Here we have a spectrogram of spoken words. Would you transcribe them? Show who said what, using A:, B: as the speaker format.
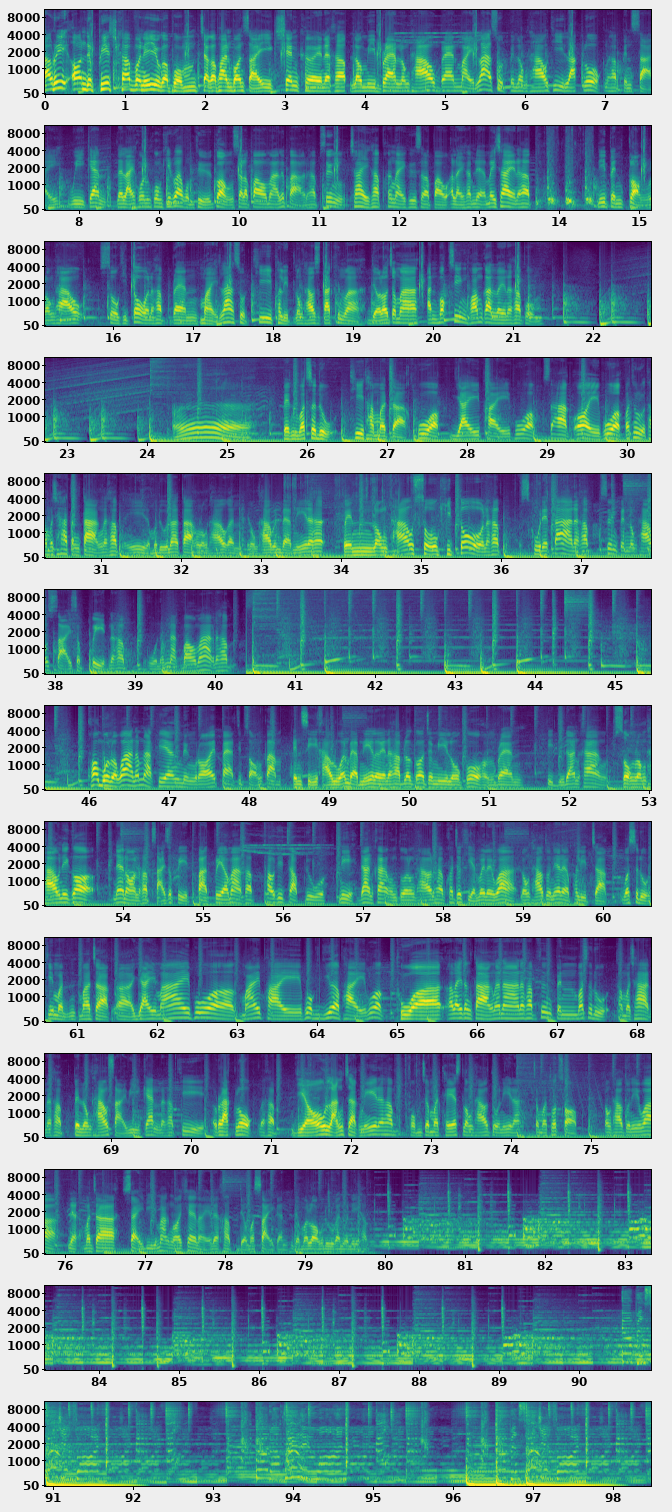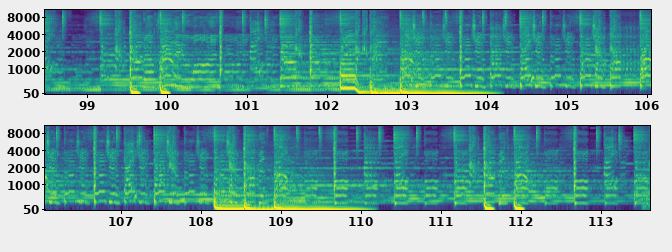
A: อาริ on the pitch ครับ วันนี้อยู่กับผมจักรพันธ์บอลสายอีกเช่นเคยนะครับ เรามีแบรนด์รองเท้า แบรนด์ใหม่ล่าสุดเป็นรองเท้าที่รักโลกนะครับ เป็นสายวีแกนหลายๆ คนคงคิดว่าผมถือกล่องซาลาเปามาหรือเปล่านะครับ ซึ่งใช่ครับ ข้างในคือซาลาเปาอะไรครับเนี่ย ไม่ใช่นะครับ นี่เป็นกล่องรองเท้าโซคิโตนะครับแบรนด์ใหม่ล่าสุดที่ผลิตรองเท้าสตั๊ดขึ้นมาเดี๋ยวเราจะมาอันบ็อกซิ่งพร้อมกันเลยนะครับผมอ่า เป็นวัสดุที่ทำมาจากพวกใยไผ่พวกซากอ้อย พวกวัสดุธรรมชาติต่างๆนะครับนี่เดี๋ยวมาดูหน้าตาของรองเท้ากันรองเท้าเป็นแบบนี้นะฮะเป็นรองเท้าโซคิโตนะครับสกูเดต้านะครับซึ่งเป็นรองเท้าสายสปีดนะครับโอ้โหน้ำหนักเบามากนะครับข้อมูลบอกว่าน้ำหนักเพียง 182 กรัม เป็นสีขาวล้วนแบบนี้เลยนะครับ แล้วก็จะมีโลโก้ของแบรนด์ ติดอยู่ด้านข้าง ทรงรองเท้านี่ก็แน่นอนครับสายสปีดปาดเปรียวมากครับ เท่าที่จับดูนี่ด้านข้างของตัวรองเท้านะครับเขาจะเขียนไว้เลยว่ารองเท้าตัวนี้เนี่ยผลิตจากวัสดุที่มันมาจากใยไม้พวกไม้ไผ่พวกเยื่อไผ่พวกถั่วอะไรต่างๆ นานานะครับซึ่งเป็นวัสดุธรรมชาตินะครับเป็นรองเท้าสายวีแกนนะครับที่รักโลกนะครับเดี๋ยวหลังจากนี้นะครับผมจะมาเทสรองเท้าตัวนี้นะจะมาทดสอบรองเท้าตัวนี้ว่าเนี่ยมันจะใส่ดีมากน้อยแค่ไหนนะครับ เดี๋ยวมาใส่กัน เดี๋ยวมาลองดูกันวันนี้ครับ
